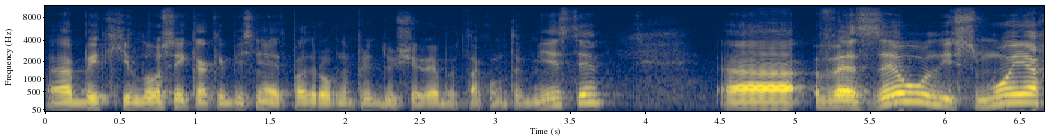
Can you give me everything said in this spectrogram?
э, бетхилосой, как объясняет подробно предыдущий рэб в таком-то месте – Везеу лисмоях,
